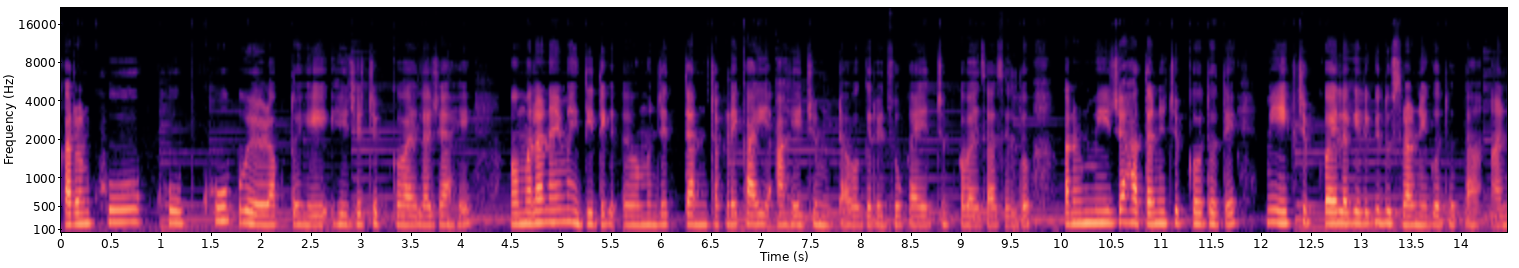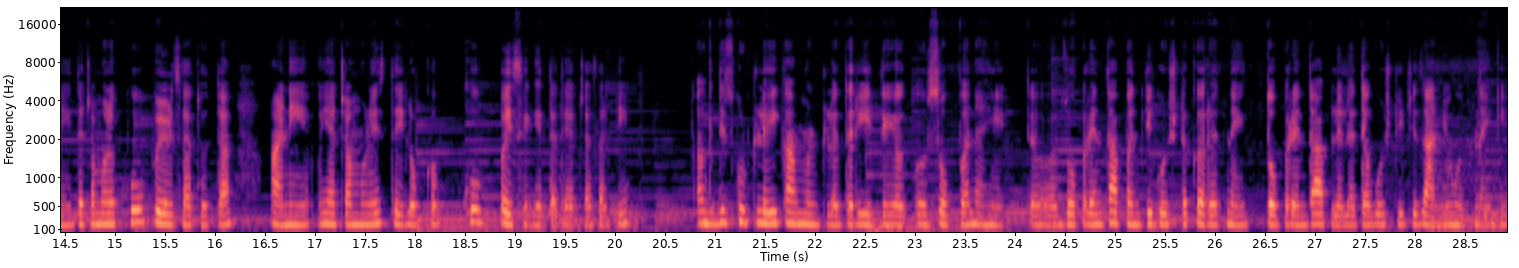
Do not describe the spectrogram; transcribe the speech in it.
कारण खूप खूप खूप वेळ लागतो हे हे जे चिपकवायला जे आहे. मला नाही माहिती ते म्हणजे त्यांच्याकडे काही आहे चिमटा वगैरे जो काय चिपकवायचा असेल तो. कारण मी जे हाताने चिपकवत होते मी एक चिपकवायला गेले की दुसरा निघत होता. आणि त्याच्यामुळे खूप वेळ जात होता. आणि याच्यामुळेच ते लोक खूप पैसे घेतात याच्यासाठी. अगदीच कुठलंही काम म्हटलं तरी ते सोपं नाही. तर जोपर्यंत आपण ती गोष्ट करत नाही तोपर्यंत आपल्याला त्या गोष्टीची जाणीव होत नाही की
